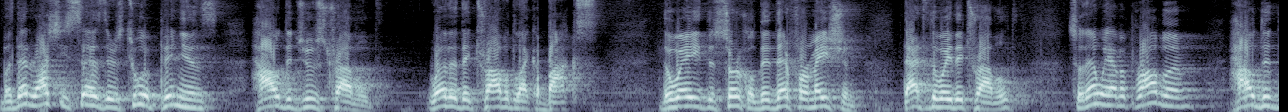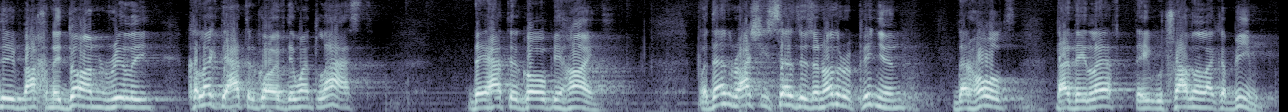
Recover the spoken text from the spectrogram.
But then Rashi says there's two opinions how the Jews traveled. Whether they traveled like a box, the way the circle, their formation, that's the way they traveled. So then we have a problem. How did the Machne Dan really collect? They had to go, if they went last, they had to go behind. But then Rashi says there's another opinion that holds that they left, they were traveling like a beam.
